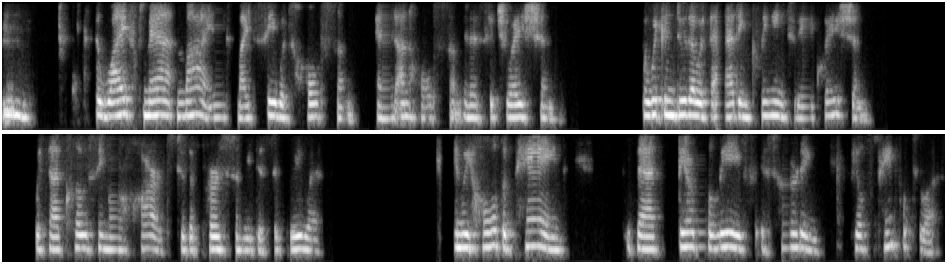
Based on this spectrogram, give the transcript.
The wise man, mind might see what's wholesome and unwholesome in a situation, but we can do that without adding clinging to the equation, without closing our hearts to the person we disagree with. Can we hold the pain that their belief is hurting, feels painful to us?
